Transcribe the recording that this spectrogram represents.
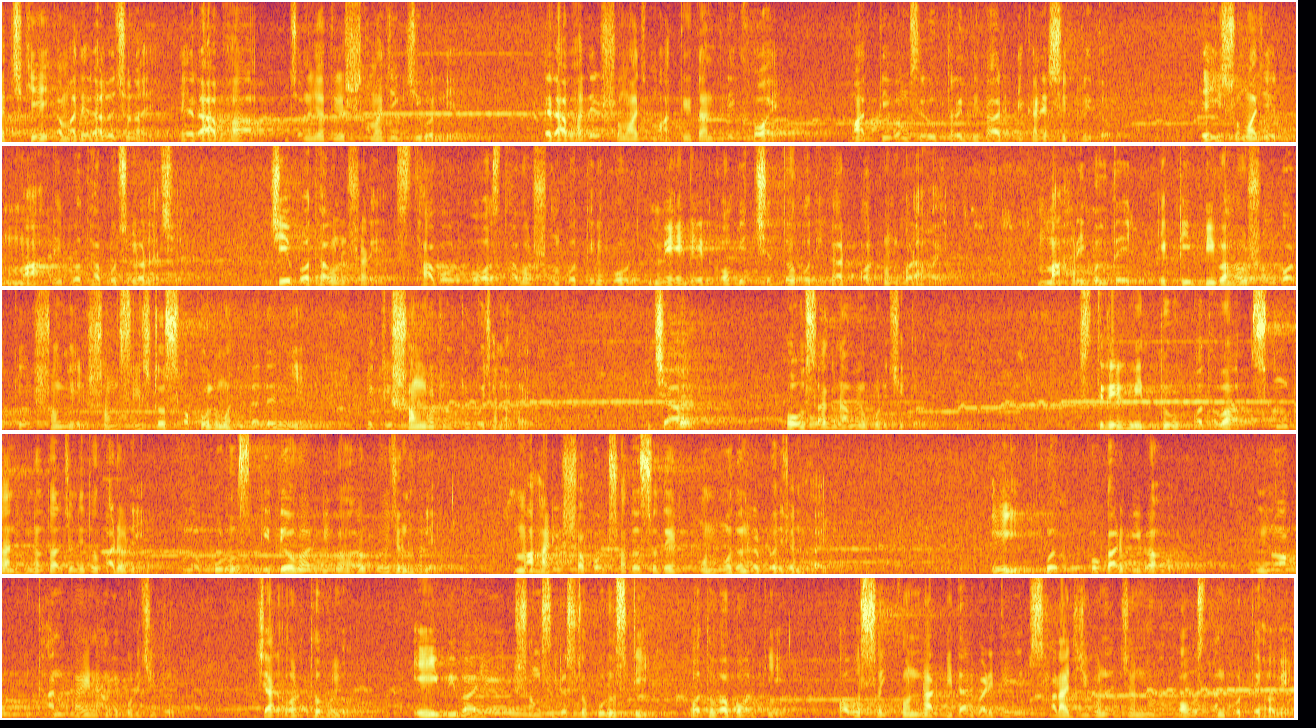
আজকে আমাদের আলোচনায় রাভা জনজাতির সামাজিক জীবন নিয়ে। রাভাদের সমাজ মাতৃতান্ত্রিক হয় মাতৃবংশের উত্তরাধিকার এখানে স্বীকৃত। এই সমাজের মাহারি প্রথা প্রচলন আছে। যে প্রথা অনুসারে স্থাবর ও অস্থাবর সম্পত্তির উপর মেয়েদের অবিচ্ছেদ্য অধিকার অর্পণ করা হয়। মাহারি বলতে একটি বিবাহ সম্পর্কের সঙ্গে সংশ্লিষ্ট সকল মহিলাদের নিয়ে একটি সংগঠনকে বোঝানো হয়, যা পৌষাক নামেও পরিচিত। স্ত্রীর মৃত্যু অথবা সন্তানহীনতাজনিত কারণে কোনো পুরুষ দ্বিতীয়বার বিবাহের প্রয়োজন হলে মাহারির সকল সদস্যদের অনুমোদনের প্রয়োজন হয়। এই প্রকার বিবাহ নক ধানকায় নামে পরিচিত, যার অর্থ হল এই বিবাহে সংশ্লিষ্ট পুরুষটি অথবা বরকে অবশ্যই কন্যার পিতার বাড়িতে সারা জীবনের জন্য অবস্থান করতে হবে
